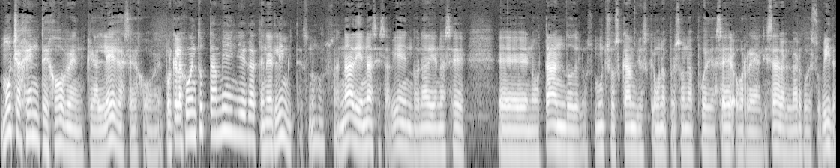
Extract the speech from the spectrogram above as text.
mucha gente joven que alega ser joven, porque la juventud también llega a tener límites, ¿no? O sea, nadie nace sabiendo, nadie nace eh, notando de los muchos cambios que una persona puede hacer o realizar a lo largo de su vida.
